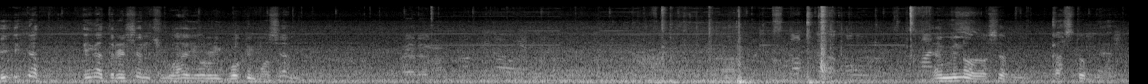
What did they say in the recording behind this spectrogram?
ikka ikka tradition chuha yo li boki mosan. I don't know. No. It's not the old. I mean, no, it's custom there.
